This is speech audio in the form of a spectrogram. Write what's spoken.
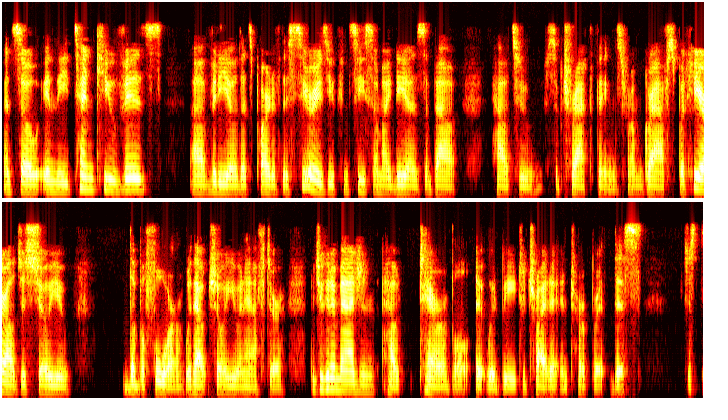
And so in the 10Q Viz uh, video that's part of this series, you can see some ideas about how to subtract things from graphs. But here I'll just show you the before without showing you an after. But you can imagine how terrible it would be to try to interpret this just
